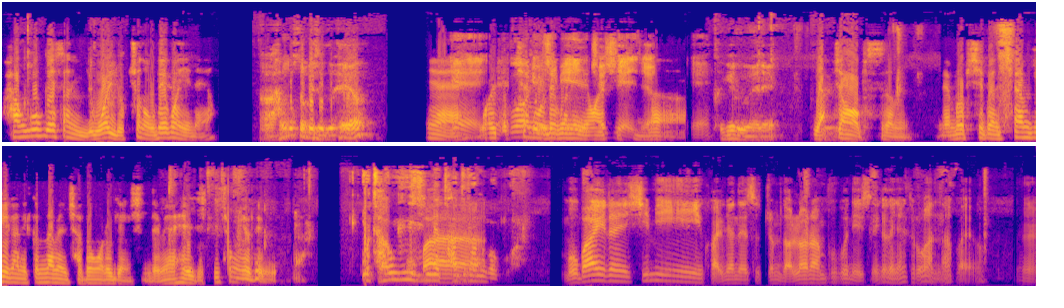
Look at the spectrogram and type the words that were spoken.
한국에선 월 6,500원이네요 아 한국 서비스도 해요? 예, 예, 월 9월 6,500원에 20일 이용할 수 출시예죠. 있습니다. 예. 그게 의외네. 약정 없음. 멤버십은 체험 기간이 끝나면 자동으로 갱신되며 해지 종료됩니다. 뭐 자국이 있으면 모바일- 다들 하는 거고. 모바일은 심의 관련해서 좀 널널한 부분이 있으니까 그냥 들어왔나 봐요. 예,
